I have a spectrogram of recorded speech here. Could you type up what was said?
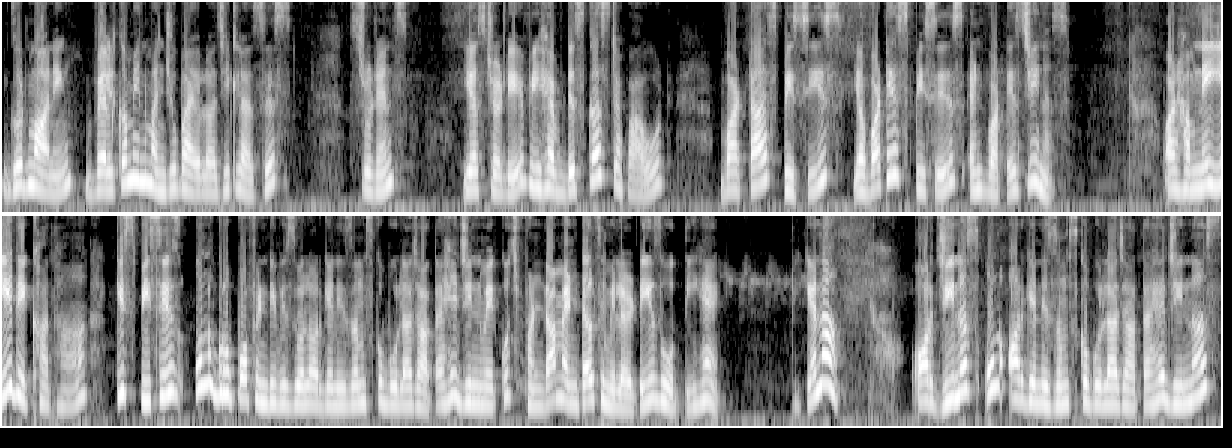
Good morning. Welcome in Manju Biology classes. Students, yesterday we have discussed about what are species या what is species and what is genus. और हमने ये देखा था कि स्पीसीज उन ग्रुप ऑफ़ इंडिविजुअल ऑर्गेनिजम्स को बोला जाता है जिनमें कुछ फंडामेंटल सिमिलरिटीज होती हैं ठीक है ना और जीनस उन ऑर्गेनिजम्स को बोला जाता है genus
